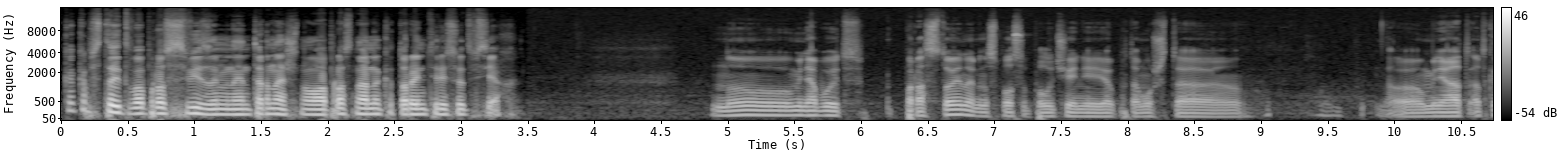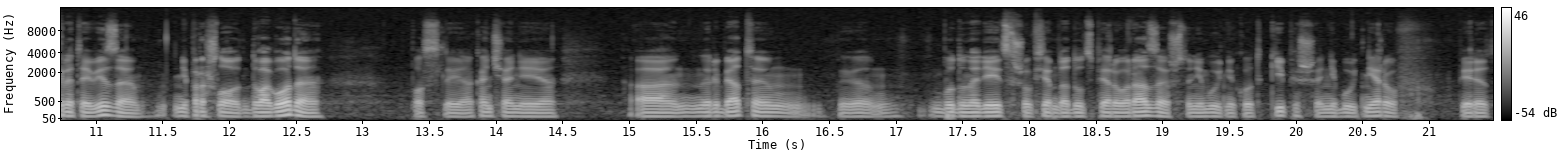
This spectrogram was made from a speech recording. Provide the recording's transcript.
Как обстоит вопрос с визами на International? Вопрос, наверное, который интересует всех. Ну, у меня будет простой, наверное, способ получения ее, потому что Э, у меня от, открытая виза, не прошло два года после окончания. А ребята, я буду надеяться, что всем дадут с первого раза, что не будет никакого кипиша, не будет нервов перед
